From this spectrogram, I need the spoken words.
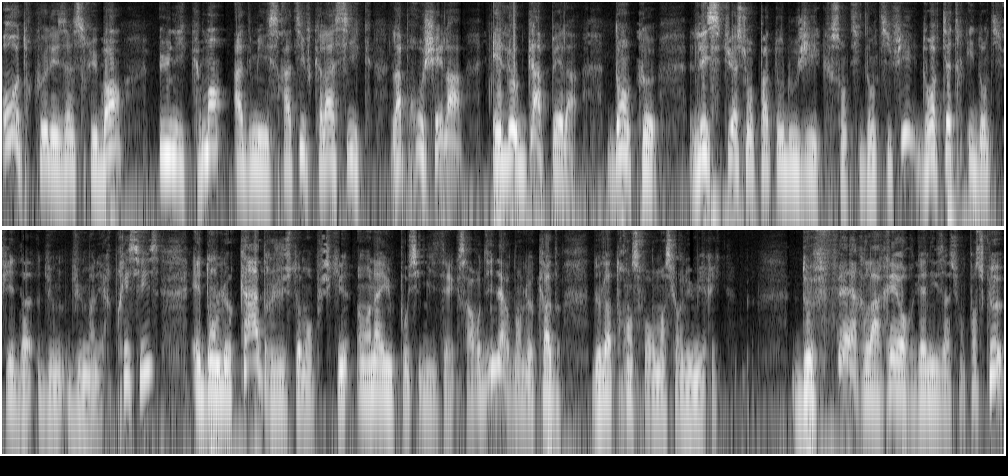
autres que les instruments uniquement administratifs classiques. L'approche est là et le gap est là. Donc euh, les situations pathologiques sont identifiées, doivent être identifiées d'une manière précise et dans le cadre justement, puisqu'on a une possibilité extraordinaire dans le cadre de la transformation numérique de faire la réorganisation. Parce que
